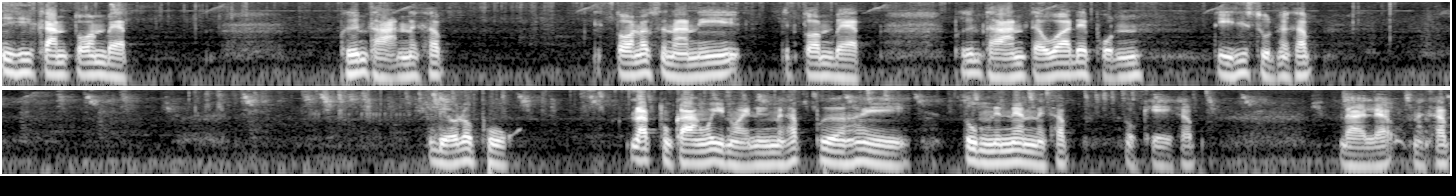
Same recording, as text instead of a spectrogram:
นี่คือการตอนแบบพื้นฐานนะครับ ตอนลักษณะนี้เป็นตอนแบบพื้นฐานแต่ว่าได้ผลดีที่สุดนะครับ เดี๋ยวเราผูกรัดตรงกลางไว้อีกหน่อยหนึ่งนะครับ เพื่อให้ตุ้มแน่นๆนะครับ โอเคครับ ได้แล้วนะครับ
